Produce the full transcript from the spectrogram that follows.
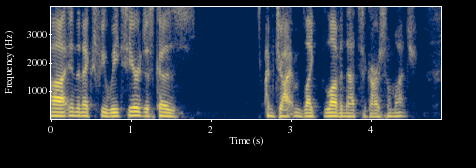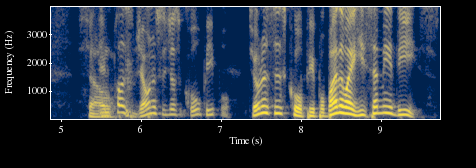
uh, in the next few weeks here, just because I'm, gi- I'm like loving that cigar so much. So And plus, Jonas is just cool people. Jonas is cool, people. By the way, he sent me these.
